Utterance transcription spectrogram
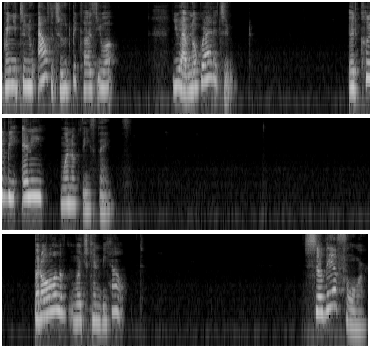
bring you to new altitude because you are you have no gratitude. It could be any one of these things. But all of which can be helped. So therefore,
